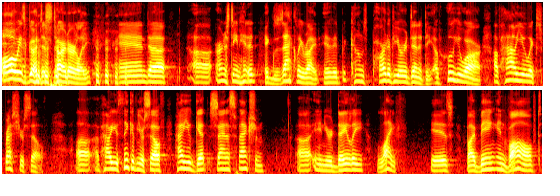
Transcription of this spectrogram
always good to start early. And uh, Ernestine hit it exactly right. If it becomes part of your identity, of who you are, of how you express yourself, uh, of how you think of yourself, how you get satisfaction uh, in your daily life, is by being involved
